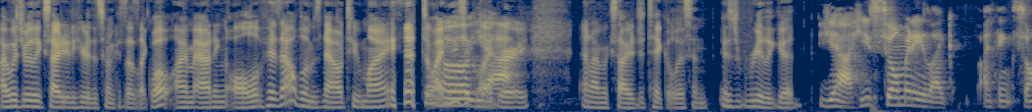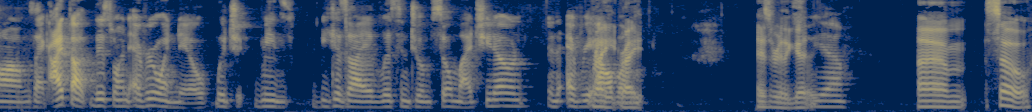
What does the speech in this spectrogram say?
I was really excited to hear this one because I was like, well, I'm adding all of his albums now to my to my Oh, music yeah. library, and I'm excited to take a listen. It's really good. yeah. He's so many like I think songs. Like I thought this one everyone knew, which means because I have listened to him so much, you know, in every Right, album. right. It's really good. So yeah. Um, so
